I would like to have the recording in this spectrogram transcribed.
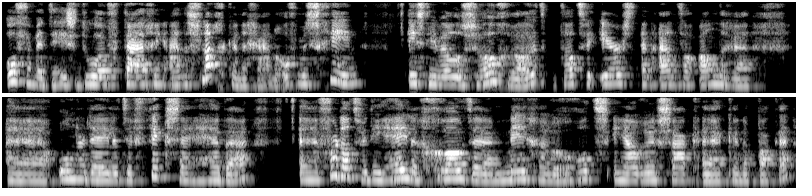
of we met deze doelovertuiging aan de slag kunnen gaan. Of misschien is die wel zo groot dat we eerst een aantal andere uh, onderdelen te fixen hebben Uh, voordat we die hele grote mega rots in jouw rugzak uh, kunnen pakken.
